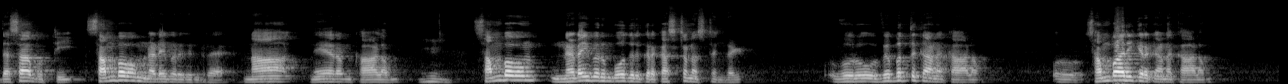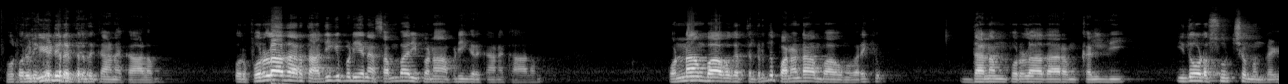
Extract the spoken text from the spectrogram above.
தசாபுத்தி சம்பவம் நடைபெறுகின்ற நாள் நேரம் காலம் சம்பவம் நடைபெறும் போது இருக்கிற கஷ்ட நஷ்டங்கள் ஒரு விபத்துக்கான காலம் ஒரு சம்பாதிக்கிறதுக்கான காலம் ஒரு வீடு கட்டுறது. கட்டுறதுக்கான காலம் ஒரு பொருளாதாரத்தை அதிகப்படியாக நான் சம்பாதிப்பேனா அப்படிங்கறதுக்கான காலம் ஒன்னாம் பாவகத்திலிருந்து பன்னெண்டாம் பாவம் வரைக்கும். தனம் பொருளாதாரம் கல்வி இதோட சூட்சமங்கள்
